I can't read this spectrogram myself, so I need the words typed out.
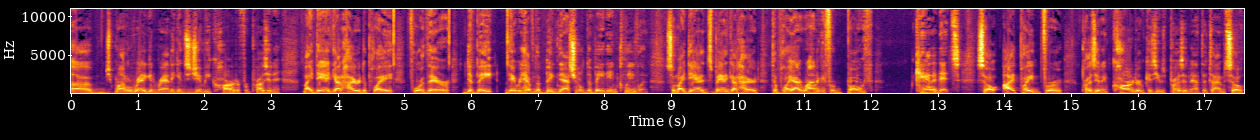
Uh, Ronald Reagan ran against Jimmy Carter for president. My dad got hired to play for their debate. They were having a big national debate in Cleveland. So my dad's band got hired to play, ironically, for both candidates. So I played for President Carter because he was president at the time. So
